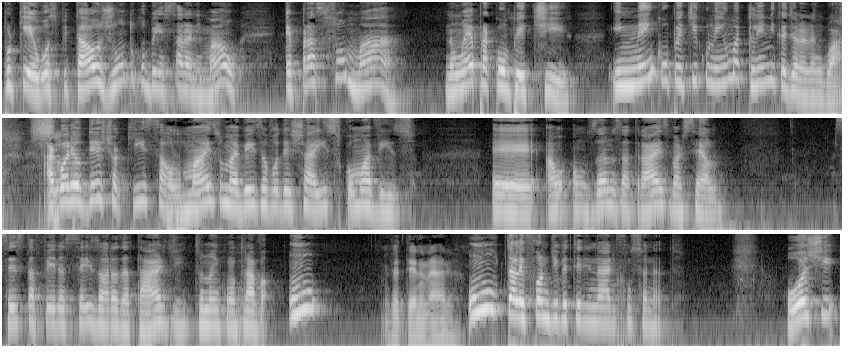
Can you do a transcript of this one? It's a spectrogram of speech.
Porque o hospital junto com o bem-estar animal é para somar não é para competir. E nem competir com nenhuma clínica de Araranguá. Agora eu deixo aqui, Saulo, mais uma vez eu vou deixar isso como aviso. É, há, há uns anos atrás, Marcelo, sexta-feira, seis horas da tarde, tu não encontrava um veterinário, um telefone de veterinário funcionando. Hoje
